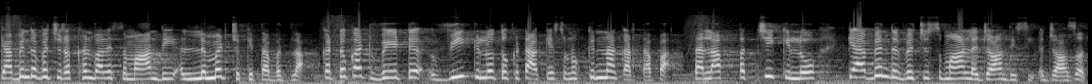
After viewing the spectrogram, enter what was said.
ਕੈਬਿਨ ਦੇ ਵਿੱਚ ਰੱਖਣ ਵਾਲੇ ਸਮਾਨ ਦੀ ਲਿਮਿਟ 'ਚ ਕੀਤਾ ਬਦਲਾ। ਘੱਟੋ ਘੱਟ weight 20 ਕਿਲੋ ਤੋਂ ਘਟਾ ਕੇ ਸੁਣੋ ਕਿੰਨਾ ਕਰਤਾ ਪਾ ਪਹਿਲਾਂ 25 ਕਿਲੋ ਕੈਬਿਨ ਦੇ ਵਿੱਚ ਸਮਾਨ ਲਿਜਾਣ ਦੀ ਸੀ ਇਜਾਜ਼ਤ।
